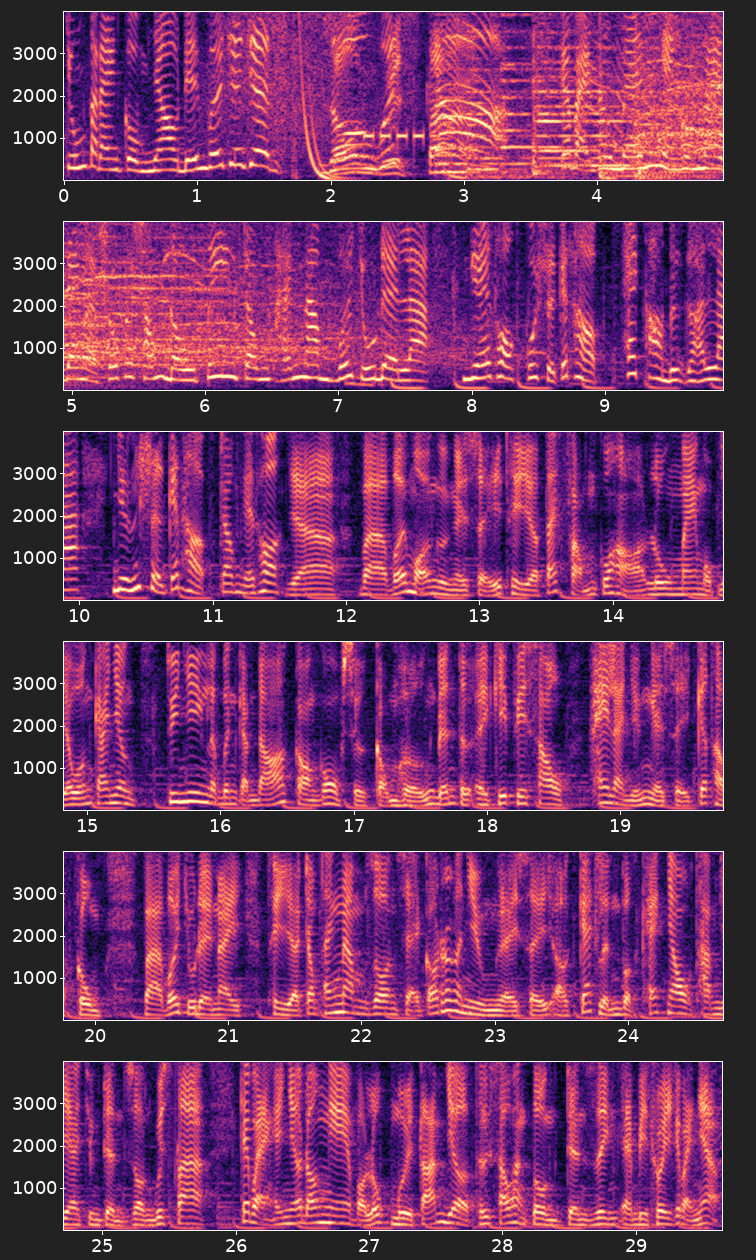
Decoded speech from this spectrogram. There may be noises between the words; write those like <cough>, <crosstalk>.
chúng ta đang cùng nhau đến với chương trình Zone with Star. Bạn thân mến, ngày hôm nay đang là số phát sóng đầu tiên trong tháng 5 với chủ đề là nghệ thuật của sự kết hợp hay còn được gọi là những sự kết hợp trong nghệ thuật. Dạ, yeah. và với mỗi người nghệ sĩ thì à, tác phẩm của họ luôn mang một dấu ấn cá nhân. Tuy nhiên là bên cạnh đó còn có một sự cộng hưởng đến từ ekip phía sau hay là những nghệ sĩ kết hợp cùng. Và với chủ đề này thì à, trong tháng 5 Zone sẽ có rất là nhiều nghệ sĩ ở các lĩnh vực khác nhau tham gia chương trình Zone with Star. Các bạn hãy nhớ đón nghe vào lúc 18 giờ thứ sáu hàng tuần trên Zing MP3 các bạn nhé.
